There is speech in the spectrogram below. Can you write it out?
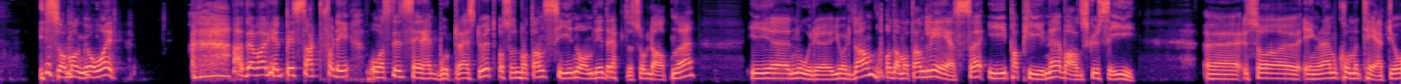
i så mange år. Det var helt bisart, fordi Austin ser helt bortreist ut, og så måtte han si noe om de drepte soldatene i eh, Nord-Jordan, og da måtte han lese i papirene hva han skulle si. Eh, så Ingram kommenterte jo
